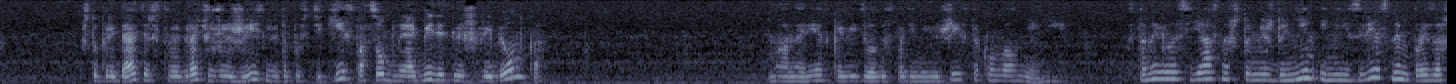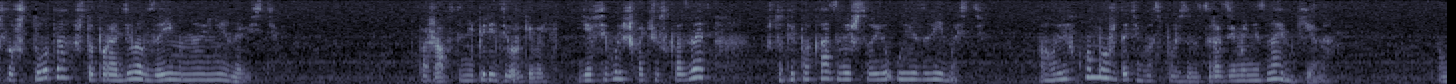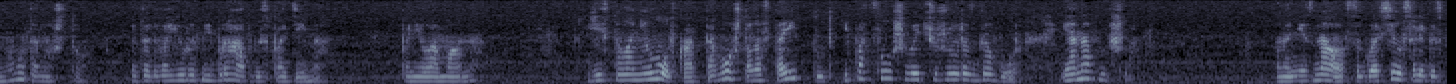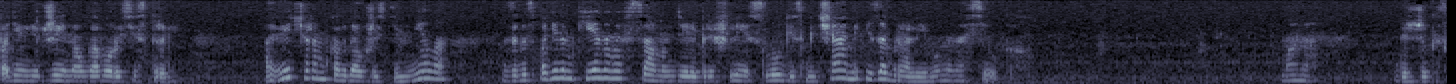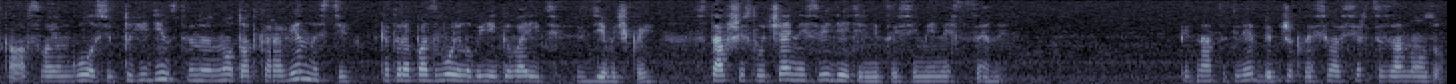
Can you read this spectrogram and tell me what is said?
что предательство, игра чужой жизнью – это пустяки, способные обидеть лишь ребенка? Мана редко видела господина Юджи в таком волнении. Становилось ясно, что между ним и неизвестным произошло что-то, что породило взаимную ненависть. «Пожалуйста, не передергивай. Я всего лишь хочу сказать, что ты показываешь свою уязвимость. А он легко может этим воспользоваться. Разве мы не знаем Кена?» «Вот оно что!» Это двоюродный брат господина, поняла Мана. Ей стало неловко от того, что она стоит тут и подслушивает чужой разговор, и она вышла. Она не знала, согласился ли господин Юджи на уговоры сестры. А вечером, когда уже стемнело, за господином Кеном и в самом деле пришли слуги с мечами и забрали его на носилках. Мана, Бирджик искала в своем голосе ту единственную ноту откровенности, которая позволила бы ей говорить с девочкой, ставшей случайной свидетельницей семейной сцены. Пятнадцать лет Бирджик носила в сердце занозу.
